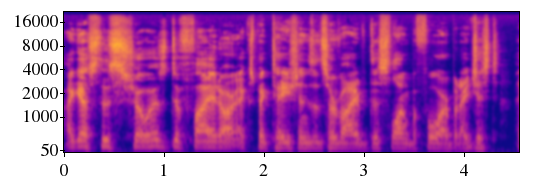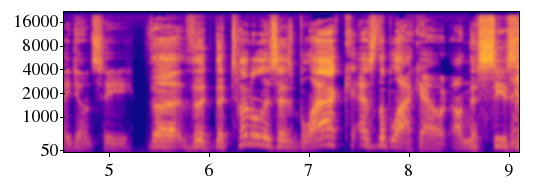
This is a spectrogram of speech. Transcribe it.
I guess this show has defied our expectations and survived this long before, but I just I don't see the the the tunnel is as black as the blackout on this season.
